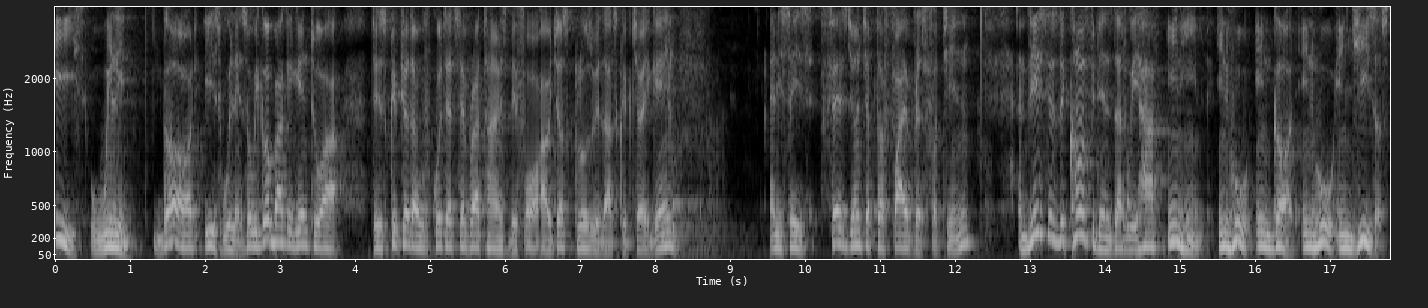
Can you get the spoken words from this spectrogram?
is willing. God is willing. So we go back again to our to the scripture that we've quoted several times before. I'll just close with that scripture again. And it says, First John chapter 5, verse 14. And this is the confidence that we have in him. In who? In God. In who? In Jesus.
